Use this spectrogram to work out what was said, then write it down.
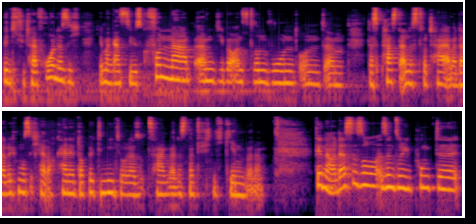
bin ich total froh, dass ich jemand ganz Liebes gefunden habe, ähm, die bei uns drin wohnt und ähm, das passt alles total, aber dadurch muss ich halt auch keine doppelte Miete oder so zahlen, weil das natürlich nicht gehen würde. Genau, das ist so, sind so die Punkte,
